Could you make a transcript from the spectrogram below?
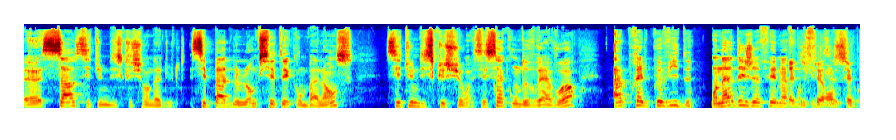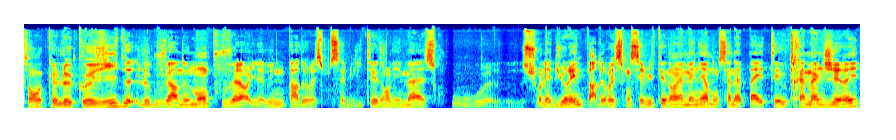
Euh, Ça, c'est une discussion d'adultes. C'est pas de l'anxiété qu'on balance c'est une discussion. Et c'est ça qu'on devrait avoir après le Covid. On a déjà fait La différence étant que le Covid, le gouvernement pouvait, alors il avait une part de responsabilité dans les masques ou euh, sur la durée une part de responsabilité dans la manière dont ça n'a pas été ou très mal géré,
